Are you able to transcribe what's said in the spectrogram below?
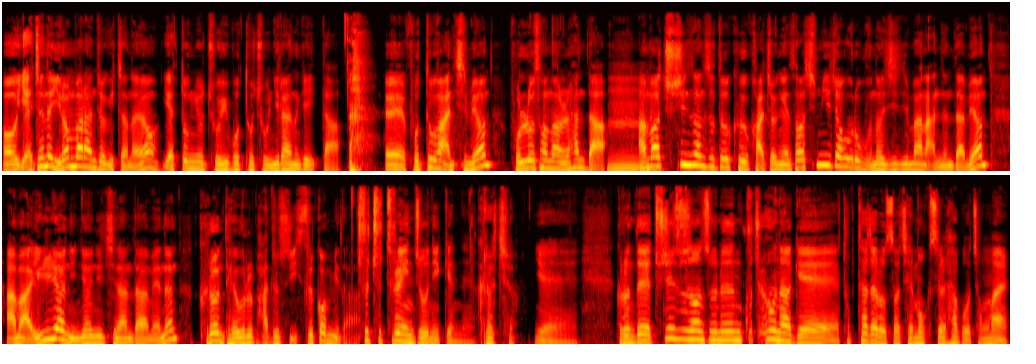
어, 예전에 이런 말 한 적 있잖아요. 옛동료 조이 보토 존이라는 게 있다. 예, 보토가 안 치면 볼로 선언을 한다. 음. 아마 추신수 선수도 그 과정에서 심리적으로 무너지지만 않는다면 아마 1년, 2년이 지난 다음에는 그런 대우를 받을 수 있을 겁니다. 추추 트레인 존이 있겠네요. 그렇죠. 예. 그런데 추신수 선수는 꾸준하게 톱타자로서 제 몫을 하고 정말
